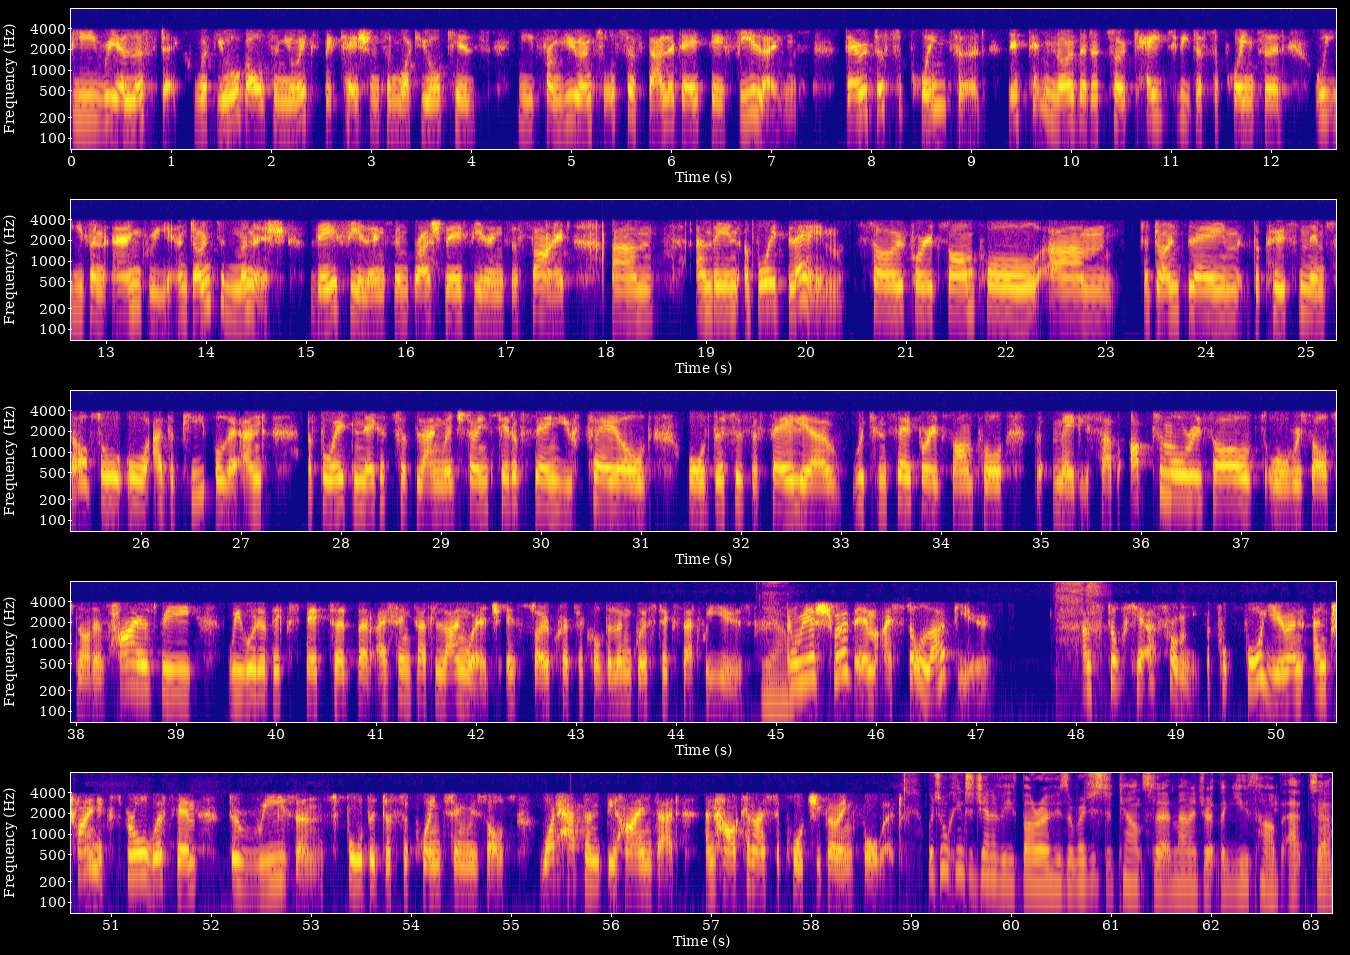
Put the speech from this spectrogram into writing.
be realistic with your goals and your expectations and what your kids need from you and to also validate their feelings. They're disappointed. Let them know that it's okay to be disappointed or even angry and don't diminish their feelings and brush their feelings aside. Um, and then avoid blame. So, for example, um, don't blame the person themselves or, or other people and avoid negative language. So instead of saying you failed or this is a failure, we can say, for example, maybe suboptimal results or results not as high as we, we would have expected. But I think that language is so critical, the linguistics that we use. Yeah. And reassure them, I still love you. I'm still here from, for, for you and, and try and explore with them the reasons for the disappointing results. What happened behind that and how can I support you going forward? We're talking to Genevieve Burrow, who's a registered counsellor and manager at the Youth Hub at uh,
